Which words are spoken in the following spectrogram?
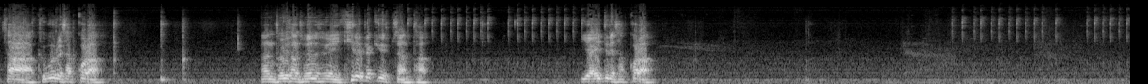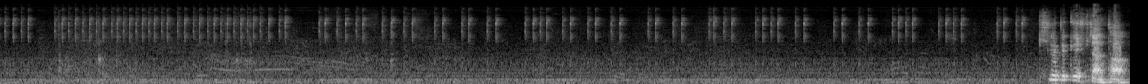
자, 그부를 잡거라. 난 더 이상 저 녀석에게 키를 뺏기고 싶지 않다. 이 아이들을 잡거라. 키를 뺏기고 싶지 않다.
